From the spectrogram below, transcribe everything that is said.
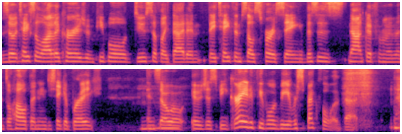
It so is. it takes a lot of courage when people do stuff like that and they take themselves first saying, this is not good for my mental health. I need to take a break. Mm-hmm. And so it would just be great if people would be respectful of that.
